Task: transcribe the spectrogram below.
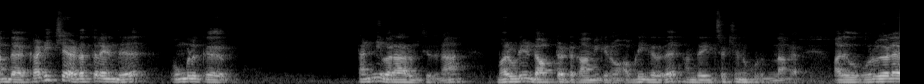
அந்த கடித்த இடத்துலேருந்து உங்களுக்கு தண்ணி வர ஆரம்பிச்சதுன்னா மறுபடியும் டாக்டர்கிட்ட காமிக்கணும் அப்படிங்கறத அந்த இன்ஸ்ட்ரக்ஷனும் கொடுத்துருந்தாங்க. அது ஒருவேளை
